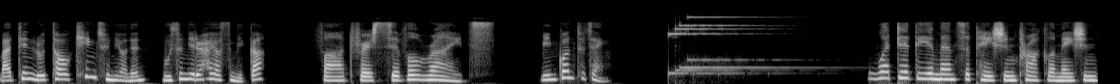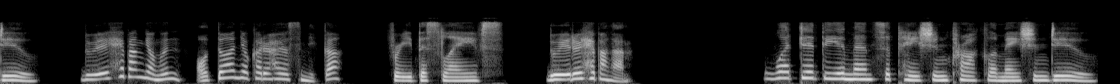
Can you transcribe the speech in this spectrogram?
마틴 루터 킹 주니어는 무슨 일을 하였습니까? Fought for civil rights. 민권 투쟁. What did the Emancipation Proclamation do? 노예 해방령은 어떠한 역할을 하였습니까? Freed the slaves. 노예를 해방함. What did the Emancipation Proclamation do?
